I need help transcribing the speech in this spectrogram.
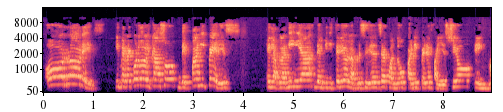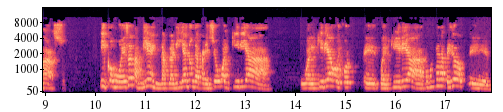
horrores. Y me recuerdo el caso de Pani Pérez en la planilla del Ministerio de la Presidencia cuando Pani Pérez falleció en marzo. Y como esa también, la planilla en donde apareció Walkiria, Walkiria, eh, ¿cómo es que el apellido? Eh,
